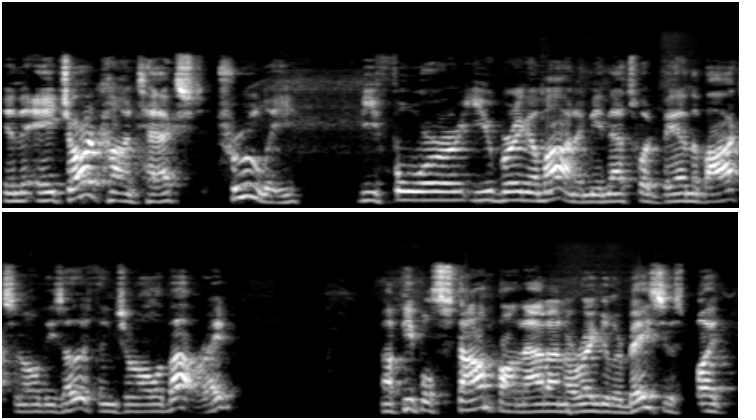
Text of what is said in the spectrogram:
in the HR context, truly, before you bring them on. I mean, that's what ban the box and all these other things are all about, right? Now, people stomp on that on a regular basis, but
